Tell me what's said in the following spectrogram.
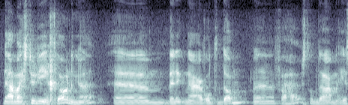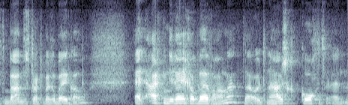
na mijn studie in Groningen ehm, ben ik naar Rotterdam verhuisd om daar mijn eerste baan te starten bij Robeco. En eigenlijk in die regio blijven hangen, daar ooit een huis gekocht en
